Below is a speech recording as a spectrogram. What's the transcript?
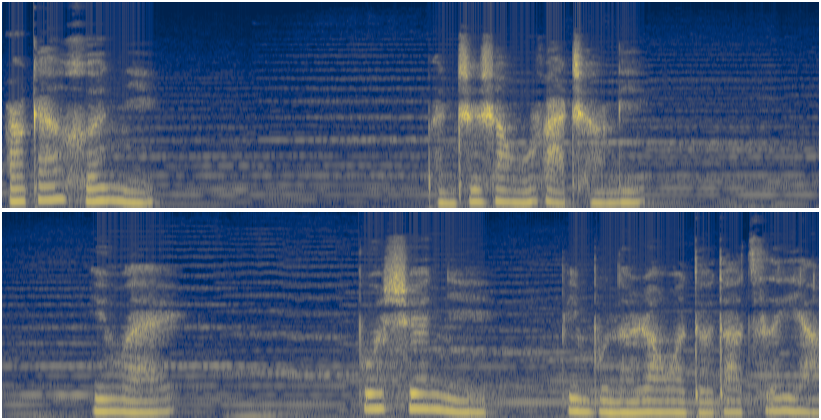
而干涸你，本质上无法成立，因为剥削你并不能让我得到滋养。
